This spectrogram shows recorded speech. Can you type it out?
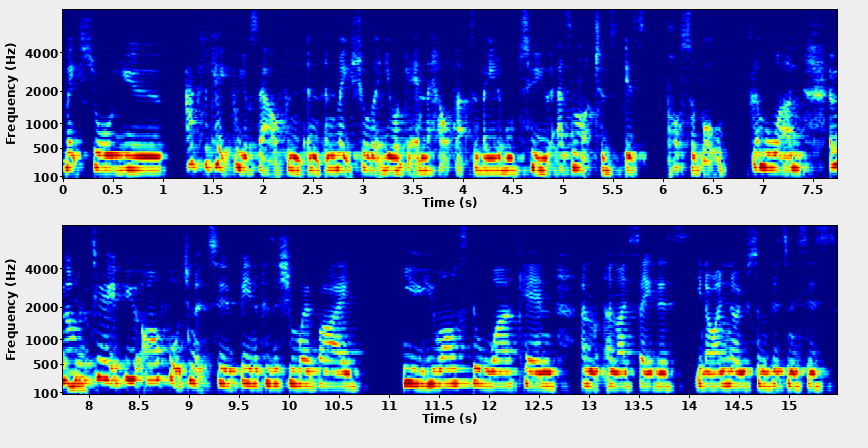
Make sure you advocate for yourself and, and, and make sure that you are getting the help that's available to you as much as is possible. Number one. And number yeah. two, if you are fortunate to be in a position whereby you you are still working and and I say this you know I know some businesses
